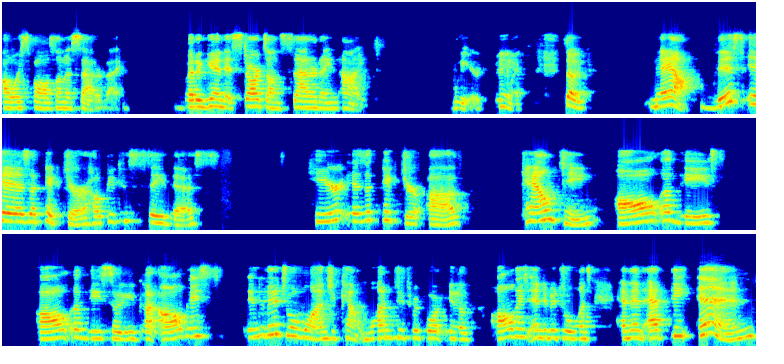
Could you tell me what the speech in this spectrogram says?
always falls on a Saturday. But again, it starts on Saturday night. Weird. Anyway, so now this is a picture. I hope you can see this. Here is a picture of counting all of these, all of these. So you've got all these individual ones. You count one, two, three, four, you know, all these individual ones. And then at the end,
